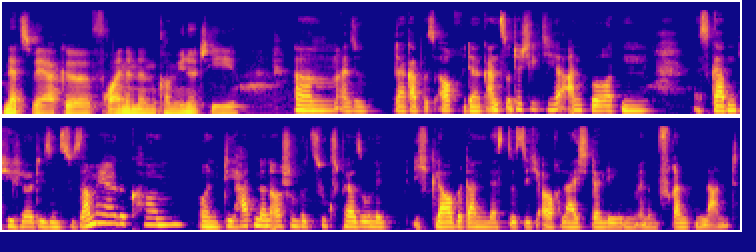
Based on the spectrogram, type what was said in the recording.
Netzwerke, Freundinnen, Community. Ähm, also da gab es auch wieder ganz unterschiedliche Antworten. Es gab natürlich Leute, die sind zusammen hergekommen und die hatten dann auch schon Bezugspersonen. Ich glaube, dann lässt es sich auch leichter leben in einem fremden Land.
